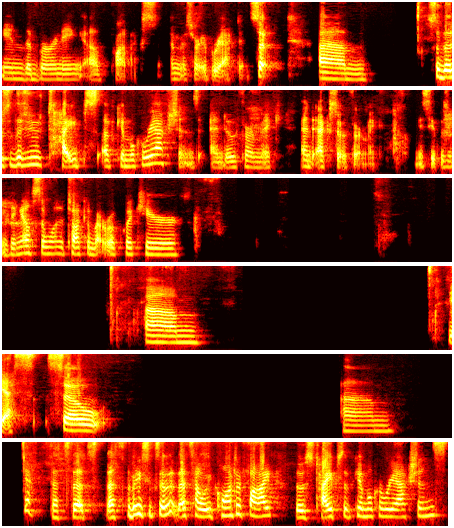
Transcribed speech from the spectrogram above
in the burning of products. I'm sorry, of reactants. So, um, so those are the two types of chemical reactions: endothermic and exothermic. Let me see if there's anything else I want to talk about real quick here. Um, yes, so um, yeah, that's that's that's the basics of it. That's how we quantify those types of chemical reactions,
